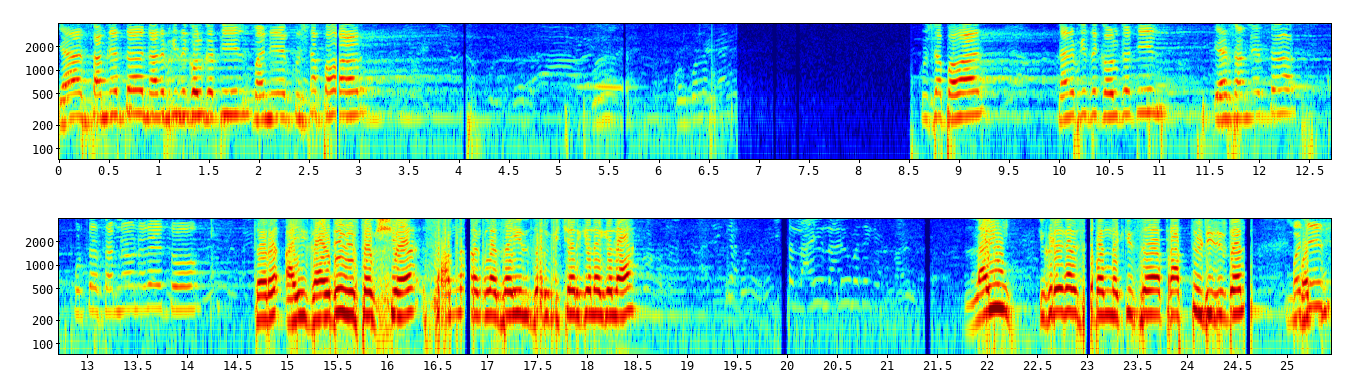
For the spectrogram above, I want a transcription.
या सामन्याचं नाणेफेकीचं गोल करतील माननीय कृष्णा पवार. कृष्णा पवार नाणेफेकीचा कौल करतील. या सामन्याचा पुढचा सामना होणार आहे तो. तर आई गावदेव विपक्ष सामना रंगला जाईल जर विचार केला गेला. लाईव्ह इकडे करायचं पण नक्कीच प्राप्त डिजिटल. मजेस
